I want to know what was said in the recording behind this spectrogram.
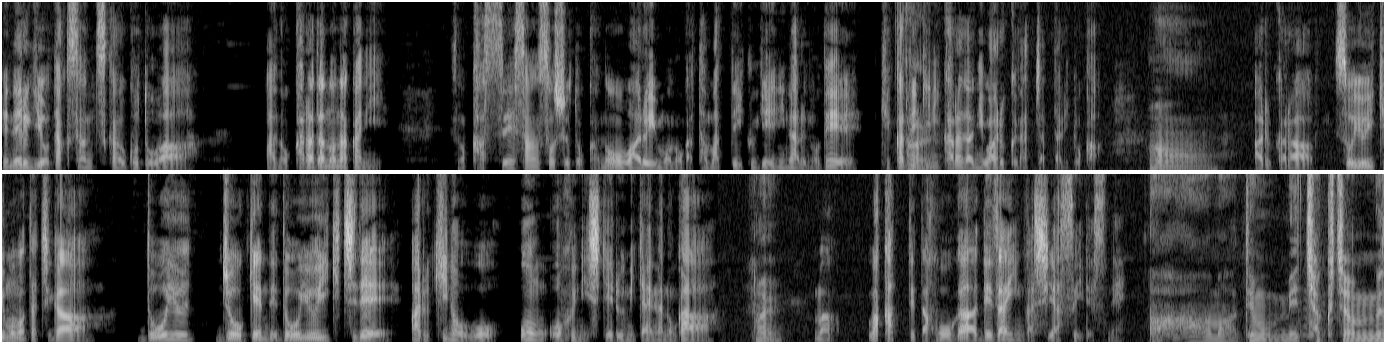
エネルギーをたくさん使うことは、あの、体の中に、その活性酸素種とかの悪いものが溜まっていく原因になるので、結果的に体に悪くなっちゃったりとかああるから、そういう生き物たちが、どういう条件で、どういう域地である機能をオン、オフにしてるみたいなのが、あ。はい。まあ、分かってた方がデザインがしやすいですね。ああ、まあでもめちゃくちゃ難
